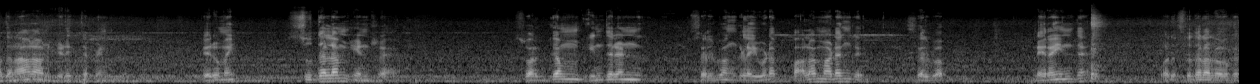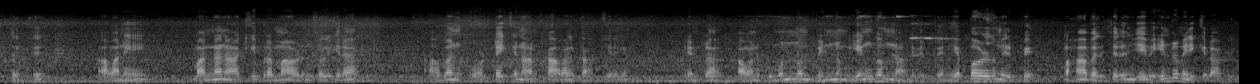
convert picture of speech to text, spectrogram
அதனால் அவன் கிடைத்த பெண் பெருமை. சுதலம் என்ற ஸ்வர்க்கம் இந்திரன் செல்வங்களை விட பல மடங்கு செல்வம் நிறைந்த ஒரு சுதல லோகத்திற்கு அவனை மன்னனாக்கி பிரம்மாவுடன் சொல்கிறார் அவன் கோட்டைக்கு நான் காவல் காக்கிறேன். என்றால் அவனுக்கு முன்னும் பின்னும் எங்கும் நான் இருப்பேன் எப்பொழுதும் இருப்பேன். மகாபலி சிரஞ்சீவி இன்றும் இருக்கிறார்கள்.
